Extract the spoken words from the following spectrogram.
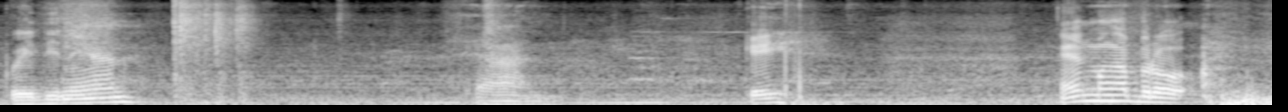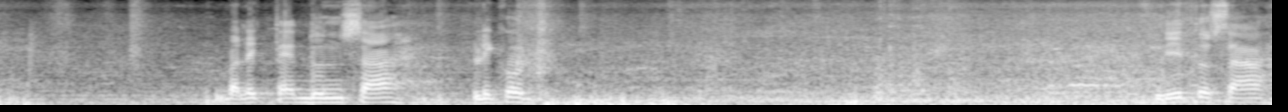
pwede na yan yan okay ngayon mga bro balik tayo dun sa likod dito sa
